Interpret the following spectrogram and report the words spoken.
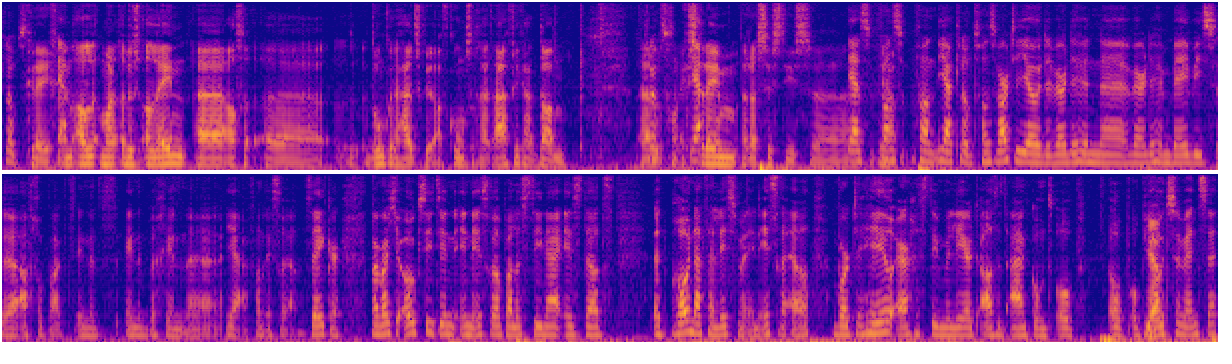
Klopt. kregen. Ja. En alle, maar dus alleen als donkere huidskleur afkomstig uit Afrika dan. Uh, dat is gewoon extreem ja. racistisch. Uh, ja, van, ja. Van, ja, klopt. Van zwarte joden werden hun, uh, werden hun baby's afgepakt in het, in het begin ja, van Israël. Zeker. Maar wat je ook ziet in, in Israël-Palestina is dat het pronatalisme in Israël wordt heel erg gestimuleerd als het aankomt op op, op Joodse ja. mensen.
